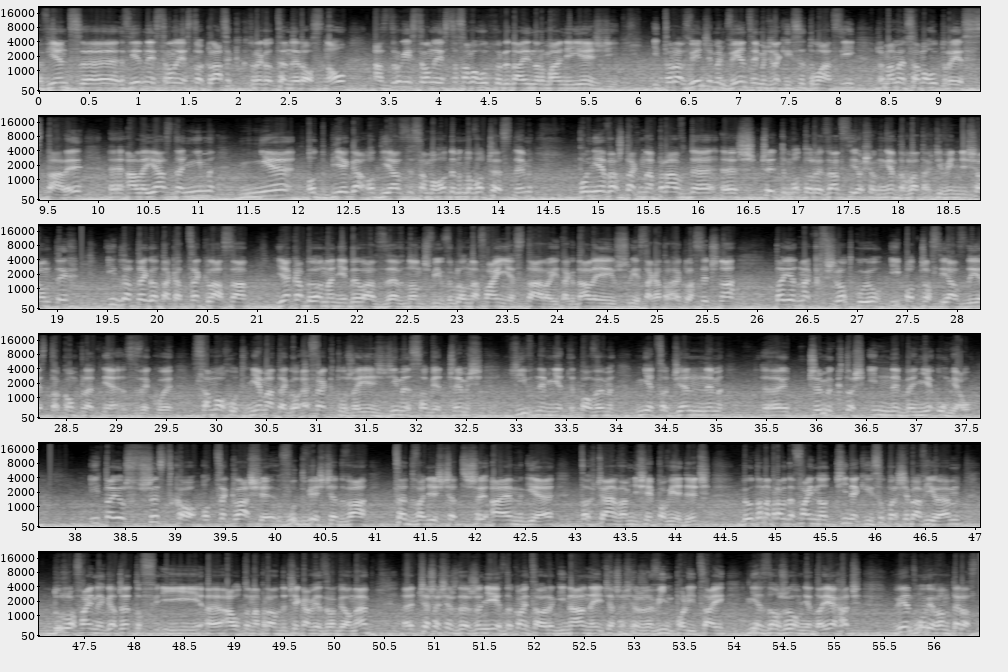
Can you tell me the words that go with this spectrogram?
więc e, z jednej strony jest to klasyk, którego ceny rosną, a z drugiej strony jest to samochód, który dalej normalnie jeździ. I coraz więcej, więcej będzie takich sytuacji, że mamy samochód, który jest stary, e, ale jazda nim nie odbiega od jazdy samochodem nowoczesnym, ponieważ tak naprawdę e, szczyt motoryzacji osiągnięto w latach 90. i dlatego taka C-klasa, jaka by ona nie była z zewnątrz wygląda fajnie, staro i tak dalej, już jest taka trochę klasyczna, to jednak w środku i podczas jazdy jest to kompletnie zwykły samochód. Nie ma tego efektu, że jeździmy sobie czymś dziwnym, nietypowym, niecodziennym, e, czym ktoś inny by nie umiał. I to już wszystko o C-klasie W202 C23 AMG, co chciałem Wam dzisiaj powiedzieć. Był to naprawdę fajny odcinek i super się bawiłem. Dużo fajnych gadżetów i e, auto naprawdę ciekawie zrobione. E, cieszę się, że, nie jest do końca oryginalne i cieszę się, że win policaj nie zdążyło mnie dojechać, więc mówię Wam teraz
